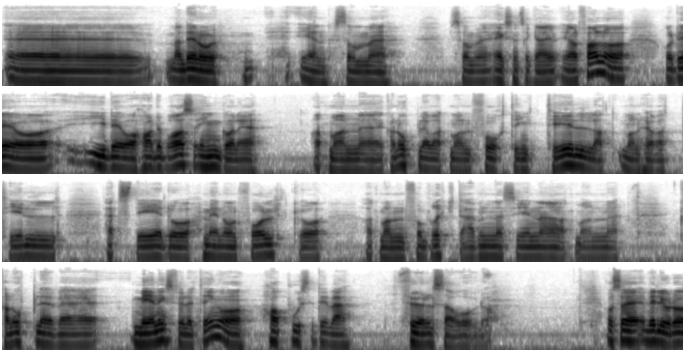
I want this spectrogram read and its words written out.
Eh, men det er nå én som, eh, som jeg syns er grei, iallfall. Og, og det å, i det å ha det bra, så inngår det at man eh, kan oppleve at man får ting til, at man hører til et sted og med noen folk, og at man får brukt evnene sine, at man eh, kan oppleve meningsfulle ting og ha positive følelser òg, da. Og så vil jo da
